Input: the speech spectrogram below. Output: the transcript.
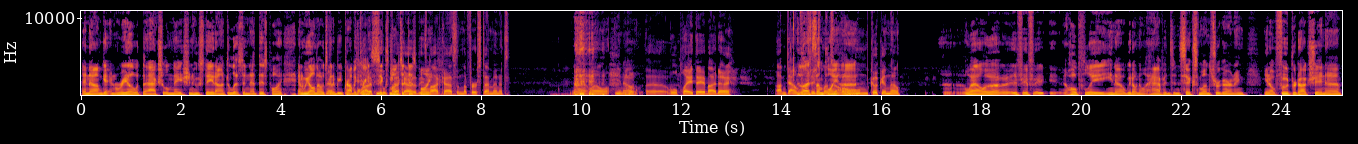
and now I'm getting real with the actual nation who stayed on to listen at this point. And we all know it's going to be probably a three lot to of people six months check at this of these point. podcasts in the first ten minutes. Yeah, well, you know, uh, we'll play it day by day. I'm down Well, at some point, of uh, home cooking, though. Well, uh, if if it, hopefully you know we don't know what happens in six months regarding you know food production, um,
